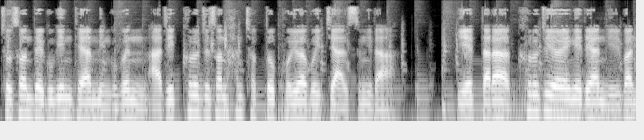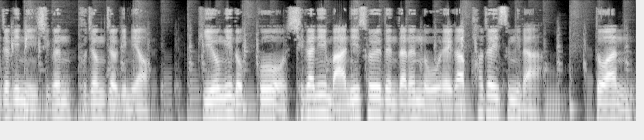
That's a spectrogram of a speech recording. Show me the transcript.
조선대국인 대한민국은 아직 크루즈선 한 척도 보유하고 있지 않습니다. 이에 따라 크루즈 여행에 대한 일반적인 인식은 부정적이며 비용이 높고 시간이 많이 소요된다는 오해가 퍼져 있습니다. 또한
